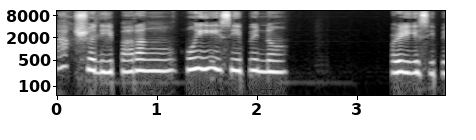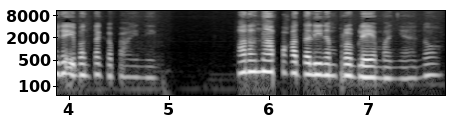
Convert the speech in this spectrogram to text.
Actually, parang kung iisipin, no, or iisipin na ibang tagapakinig, parang napakadali ng problema niya, no?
